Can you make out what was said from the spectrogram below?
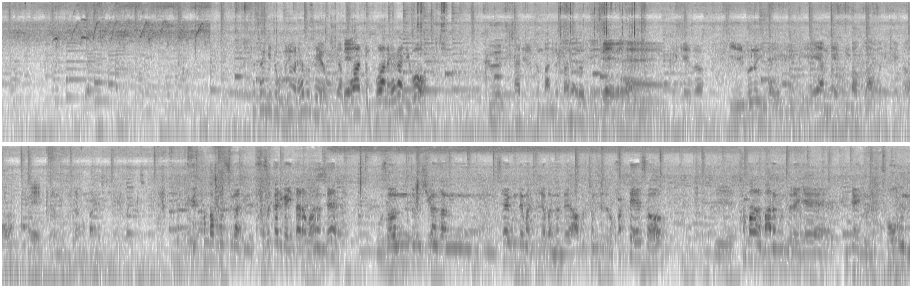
창기 좀 운영을 해보세요. 그러니까 네. 보완 좀 보완을 해가지고 그 자리를 좀 만들어 만들어 네네. 네, 그렇게 해서 일부는 이제 여기 우리 애양제 탐방도 하고 이렇게 해서 네. 그런 부분들 한번 만들어줄 필요가 있지. 여기 탐방 코스가 지금 다섯 가지가 있다라고 하는데 우선 좀 시간상 세 군데만 들려봤는데 앞으로 점차적으로 확대해서 이 탐방하는 많은 분들에게 굉장히 좀 좋은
